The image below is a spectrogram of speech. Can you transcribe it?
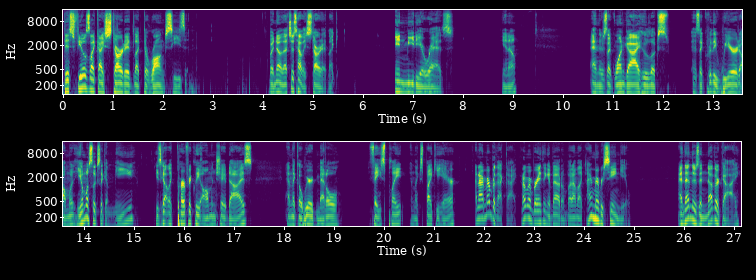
this feels like I started like the wrong season. But no, that's just how they started, like in media res, you know? And there's like one guy who looks has like really weird almost he almost looks like a me. He's got like perfectly almond shaped eyes and like a weird metal faceplate and like spiky hair. And I remember that guy. I don't remember anything about him, but I'm like, I remember seeing you. And then there's another guy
